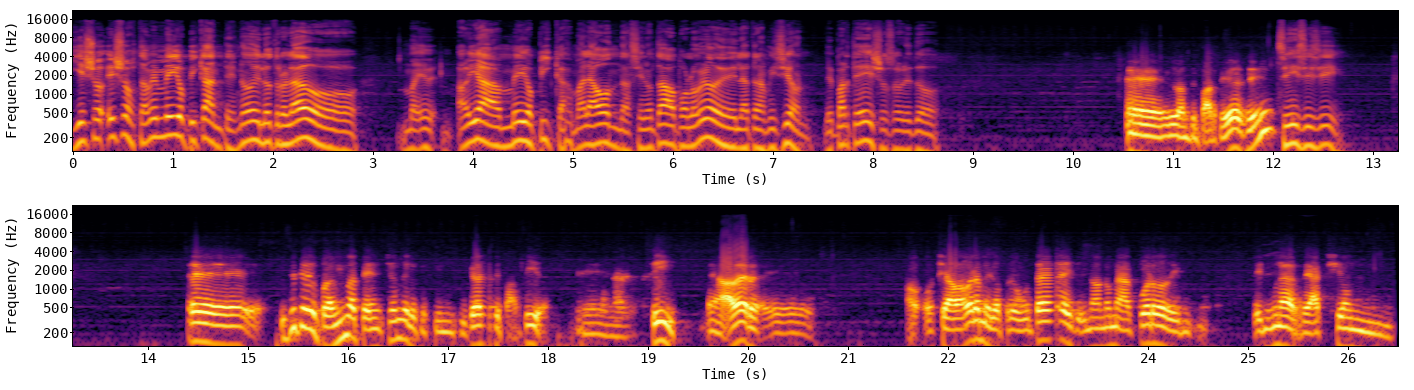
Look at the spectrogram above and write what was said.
Y ellos, ellos también medio picantes, ¿no? Del otro lado eh, había medio pica, mala onda, se notaba por lo menos desde la transmisión, de parte de ellos sobre todo. Eh, durante el partido, ¿sí? Sí, sí, sí. Eh, yo creo que por la misma tensión de lo que significaba ese partido. Eh, sí, a ver, o, sea, ahora me lo pregunté y no, no me acuerdo de, de ninguna reacción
